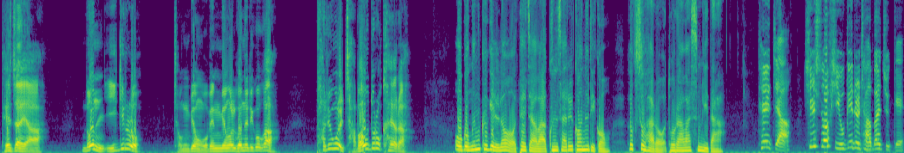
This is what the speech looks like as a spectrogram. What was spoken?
대자야, 넌 이 길로 정병 500명을 거느리고 가 타룡을 잡아오도록 하여라. 오공은 그 길로 대자와 군사를 거느리고 흑수하로 돌아왔습니다. 태자, 실수 없이 요괴를 잡아주게.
